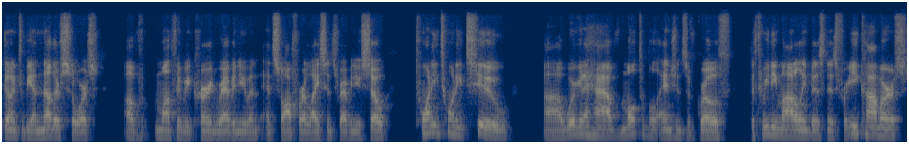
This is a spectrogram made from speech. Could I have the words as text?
going to be another source of monthly recurring revenue and, and software license revenue. So 2022 uh, we're going to have multiple engines of growth the 3D modeling business for e commerce,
